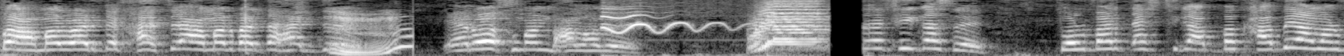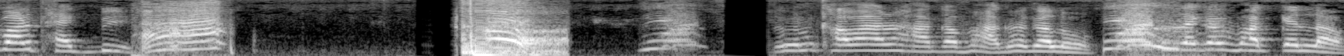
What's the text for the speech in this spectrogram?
আব্বা আমার বাড়িতে খাচ্ছে আমার বাড়িতে হাঁকছে এরও সমান ভালো হবে। আচ্ছা, ঠিক আছে তোর বাড়িতে আজ থেকে আব্বা খাবে আমার বাড়ি থাকবে। খাওয়া আর হাগা ভাগা গেল। ভাগ করলাম।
